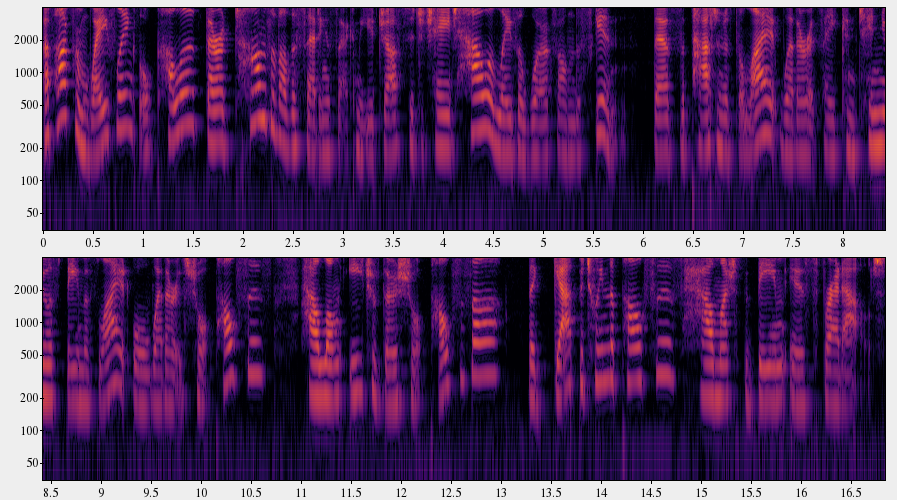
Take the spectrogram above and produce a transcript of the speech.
Apart from wavelength or colour, there are tons of other settings that can be adjusted to change how a laser works on the skin. There's the pattern of the light, whether it's a continuous beam of light or whether it's short pulses, how long each of those short pulses are, the gap between the pulses, how much the beam is spread out.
